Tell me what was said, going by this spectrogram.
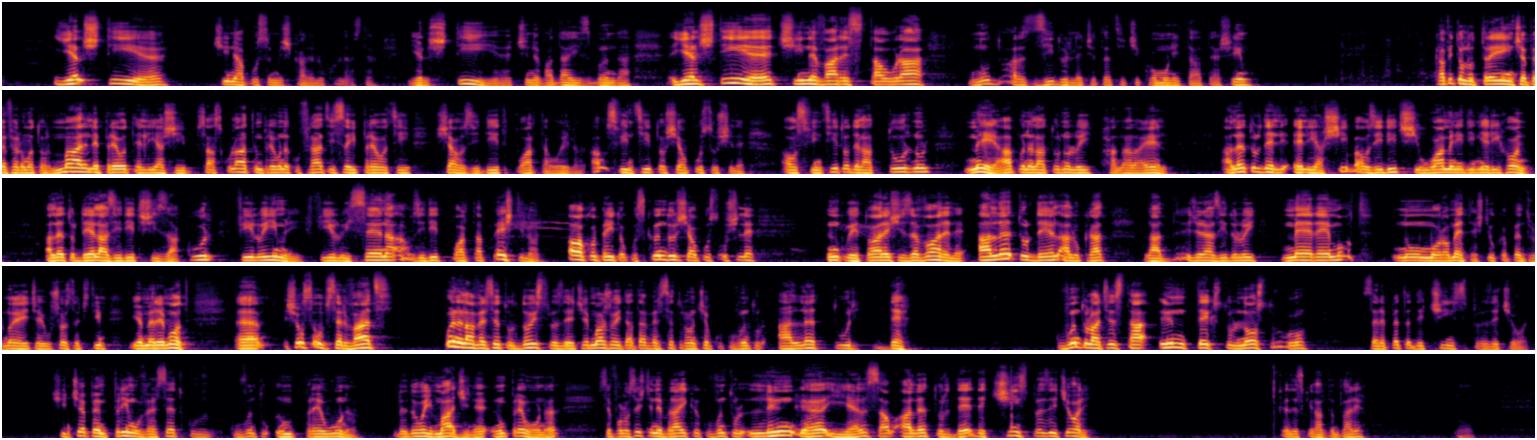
el știe cine a pus în mișcare lucrurile astea. El știe cine va da izbânda. El știe cine va restaura nu doar zidurile cetății, ci comunitatea. Și capitolul 3 începe în felul următor. Marele preot Eliashib s-a sculat împreună cu frații săi preoții și au zidit poarta oilor. Au sfințit-o și au pus ușile. Au sfințit-o de la turnul Mea până la turnul lui Hananael. Alături de Eliashib au zidit și oamenii din Ierihon. Alături de el a zidit și Zacur, fiul lui Imri, fiul lui Sena, au zidit poarta peștilor. Au acoperit-o cu scânduri și au pus ușile încuietoare și zăvoarele. Alături de el a lucrat la dregerea zidului Meremot, nu Moromete. Știu că pentru noi aici e ușor să citim, e Meremot. Uh, și o să observați, până la versetul 12, majoritatea versetelor încep cu cuvântul alături de. Cuvântul acesta în textul nostru se repetă de 15 ori. Și începem primul verset cu cuvântul împreună. De două imagine, împreună, se folosește în ebraică cuvântul lângă el sau alături de, de 15 ori. Credeți că e la întâmplare? Nu.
